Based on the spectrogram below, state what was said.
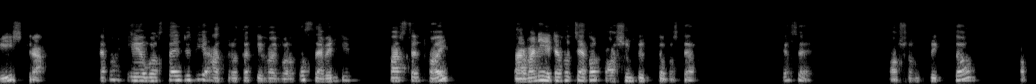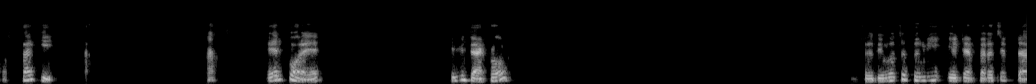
বিশ গ্রাম। এখন এই অবস্থায় যদি আর্দ্রতা কি হয় বলতো? সেভেন্টি পার্সেন্ট হয়। তার মানে এটা হচ্ছে এখন অসম্পৃক্ত অবস্থায় আছে। ঠিক আছে? অসম্পৃক্ত অবস্থায় কি? আচ্ছা এরপরে তুমি দেখো, যদি হচ্ছে তুমি এই টেম্পারেচারটা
